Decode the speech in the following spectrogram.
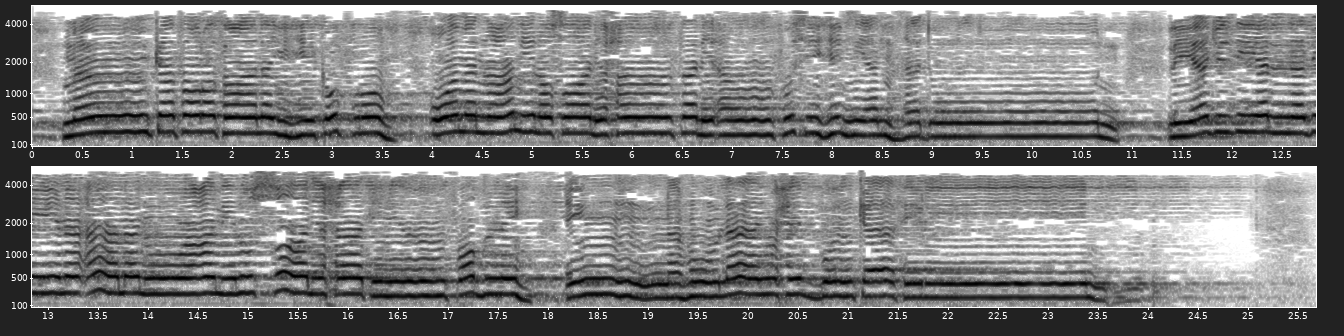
من كفر فعليه كفره ومن عمل صالحا فلأنفسهم يمهدون. ليجزي الذين آمنوا وعملوا الصالحات من فضله إنه لا يحب الكافرين.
